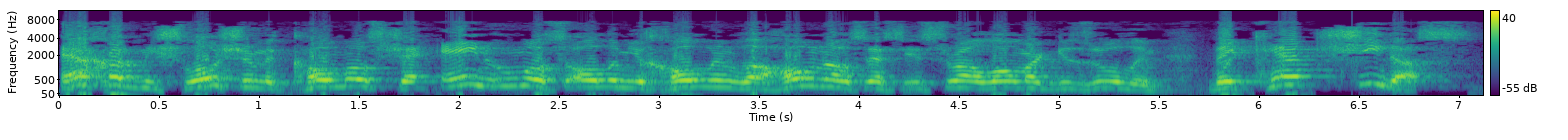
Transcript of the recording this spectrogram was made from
Echad mishlosha mekomos she'ein umos olim lahonos es Yisrael lomar. They can't cheat us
